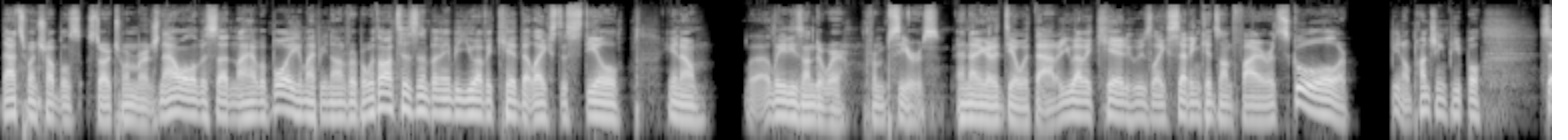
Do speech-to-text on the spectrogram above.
that's when troubles start to emerge. Now all of a sudden, I have a boy who might be nonverbal with autism, but maybe you have a kid that likes to steal, you know, a lady's underwear from Sears, and now you got to deal with that. Or you have a kid who's like setting kids on fire at school, or you know, punching people. So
